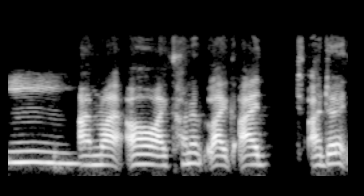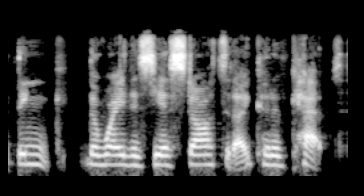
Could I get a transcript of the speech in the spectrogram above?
Mm. I'm like, oh, I kind of like I I don't think the way this year started, I could have kept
